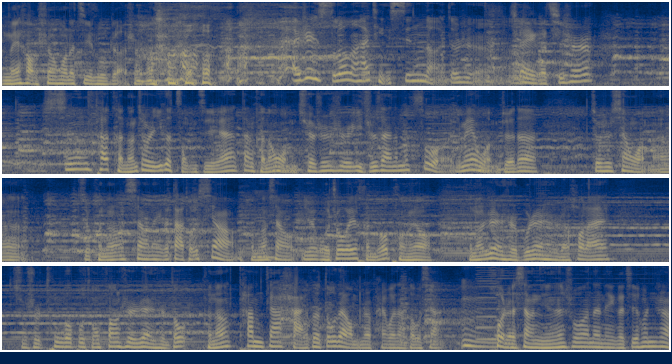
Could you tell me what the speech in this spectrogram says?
美好生活的记录者是吗？哎，这 slogan 还挺新的，就是 这个其实新，它可能就是一个总结，但可能我们确实是一直在那么做，因为我们觉得，就是像我们，就可能像那个大头像，可能像，因为我周围很多朋友，可能认识不认识的，后来就是通过不同方式认识，都可能他们家孩子都在我们这儿拍过大头像，嗯，或者像您说的那个结婚证，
